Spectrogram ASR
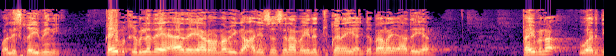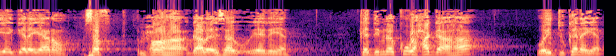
Waa lisqaybini qayb qiblada ay aadayaanoo nabiga slat slam ay la tukanayaan gadaal ay aadayaan. Qaybna waardi ay gelayaanoo saf muxuu ahaa gaalada isaa u eegayaan. Kadibna kuwa xagga ahaa way tukanayaan.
